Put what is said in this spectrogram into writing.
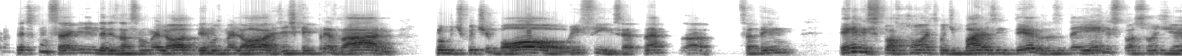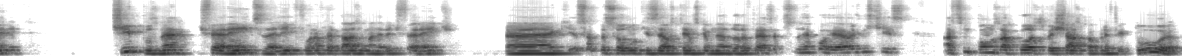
para ver se consegue indenização melhor, termos melhores, gente que é empresário, clube de futebol, enfim, você, né, ah, você tem N situações, são de bairros inteiros, você tem N situações de N tipos né, diferentes ali que foram afetados de maneira diferente. É, que se a pessoa não quiser os termos que a mineradora oferece, é preciso recorrer à justiça. Assim como os acordos fechados com a prefeitura,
